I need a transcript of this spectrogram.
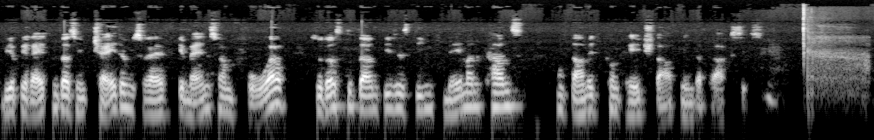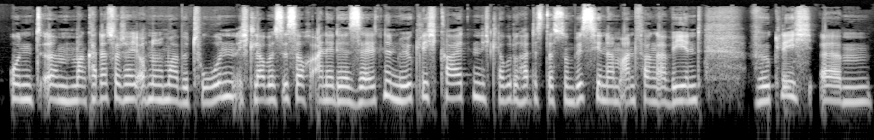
Wir bereiten das entscheidungsreif gemeinsam vor sodass du dann dieses Ding nehmen kannst und damit konkret starten in der Praxis. Und ähm, man kann das wahrscheinlich auch noch mal betonen. Ich glaube, es ist auch eine der seltenen Möglichkeiten. Ich glaube, du hattest das so ein bisschen am Anfang erwähnt, wirklich ähm,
